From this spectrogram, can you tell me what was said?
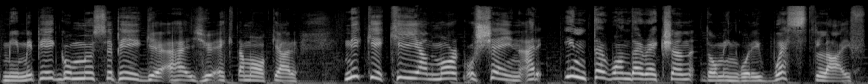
Mimmi Pigg och Musse Pigg är ju äkta makar. Nicky, Kian, Mark och Shane är inte One Direction, de ingår i Westlife.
